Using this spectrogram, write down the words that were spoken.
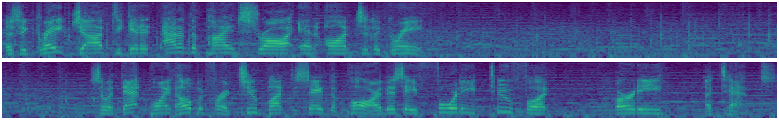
does a great job to get it out of the pine straw and onto the green. So at that point, hoping for a two putt to save the par, this a 42 foot birdie attempt.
